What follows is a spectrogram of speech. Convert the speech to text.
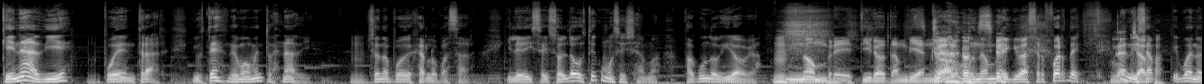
que nadie puede entrar. Y usted de momento es nadie. Mm. Yo no puedo dejarlo pasar. Y le dice, ¿y soldado usted cómo se llama? Facundo Quiroga. Mm. Un nombre tiró también, ¿no? un nombre que iba a ser fuerte. y, bueno,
